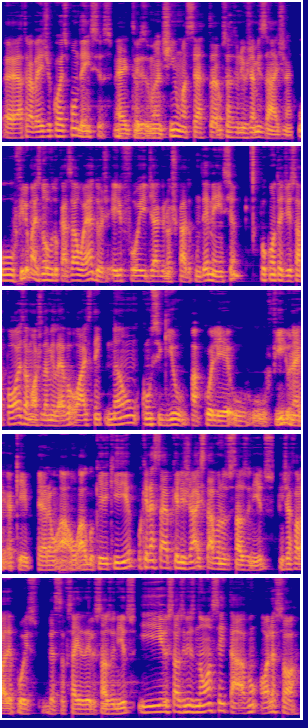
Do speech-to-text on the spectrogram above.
é, através de correspondências. Né? Então, eles mantinham uma certa, um certo nível de amizade. Né? O filho mais novo do casal, Edward, ele foi diagnosticado com demência. Por conta disso, após a morte da Mileva, o Einstein não conseguiu acolher o, o filho, né, que era algo que ele queria, porque nessa época ele já estava nos Estados Unidos. A gente vai falar depois dessa saída dele dos Estados Unidos. E os Estados Unidos não aceitavam, olha só,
